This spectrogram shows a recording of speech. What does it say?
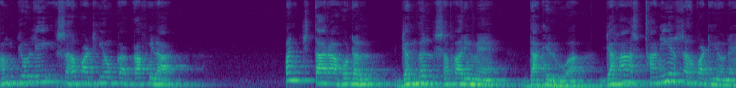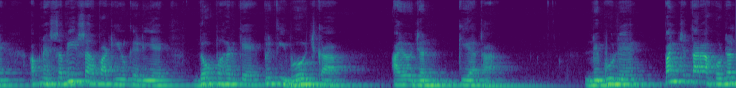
हमजोली सहपाठियों का काफिला पंच तारा होटल, जंगल सफारी में दाखिल हुआ, जहाँ स्थानीय सहपाठियों ने अपने सभी सहपाठियों के लिए दोपहर के प्रीति भोज का आयोजन किया था। निबू ने पंच तारा होटल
